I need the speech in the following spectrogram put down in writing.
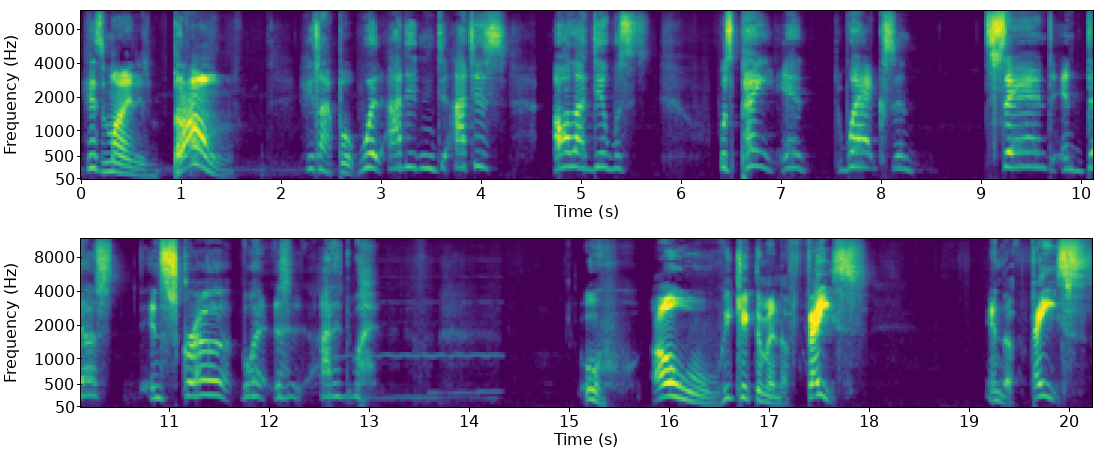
his mind is blown. He's like, but what I didn't, I just, all I did was, was paint and wax and sand and dust and scrub. What? I did what? Ooh, oh, he kicked him in the face. In the face.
